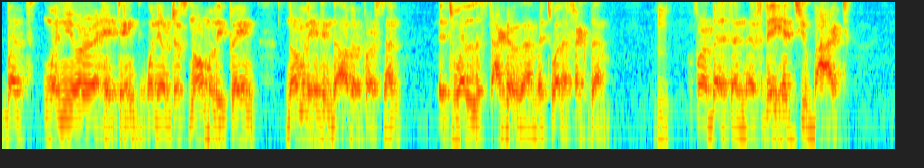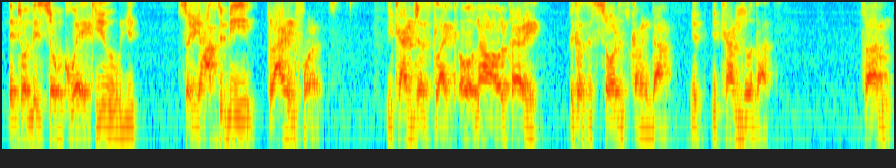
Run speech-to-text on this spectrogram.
But when you're hitting, when you're just normally playing, normally hitting the other person, it will stagger them. It will affect them for a bit, and if they hit you back, it will be so quick. You you, so you have to be planning for it. You can't just like, oh, now I will parry because the sword is coming down. You you can't do that. Um,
